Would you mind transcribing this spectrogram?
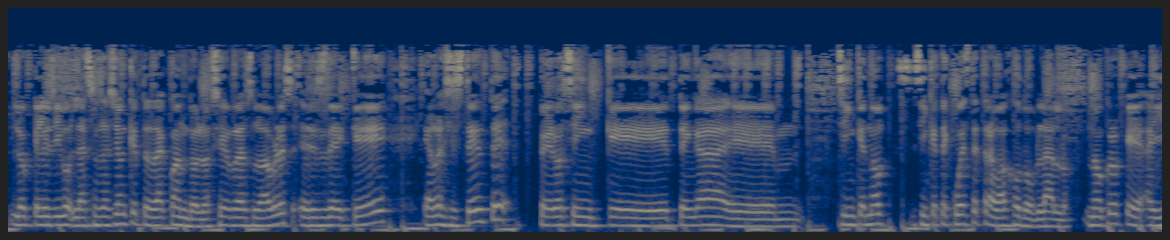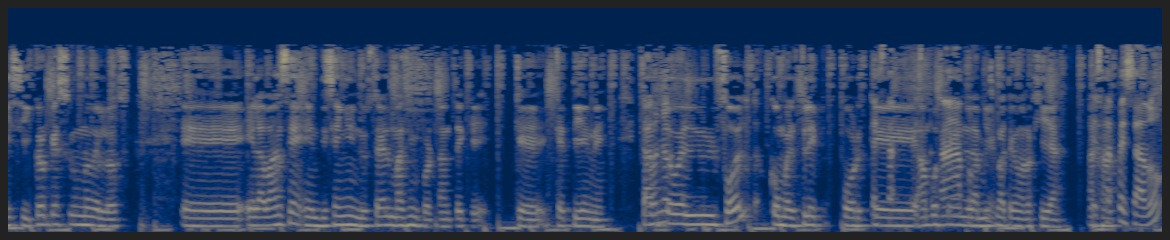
lo que les digo, la sensación que te da cuando lo cierras, lo abres, es de que es resistente, pero sin que tenga, eh, sin que no, sin que te cueste trabajo doblarlo. No creo que ahí sí, creo que es uno de los, eh, el avance en diseño industrial más importante que, que, que tiene. Tanto el Fold como el Flip, porque ambos ah, tienen la misma tecnología. ¿Está pesado?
